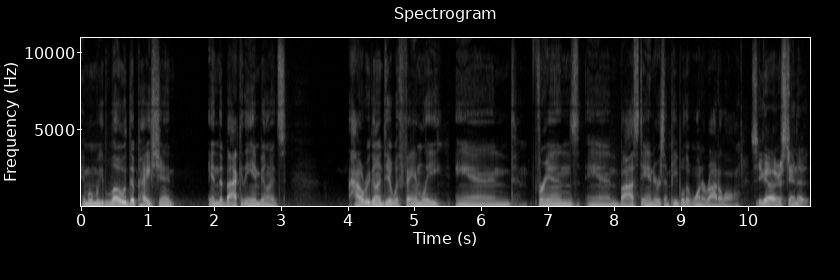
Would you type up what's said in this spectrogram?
and when we load the patient in the back of the ambulance, how are we going to deal with family and friends and bystanders and people that want to ride along? So you got to understand that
